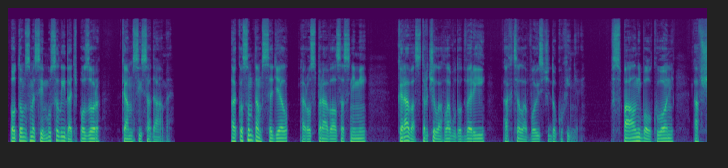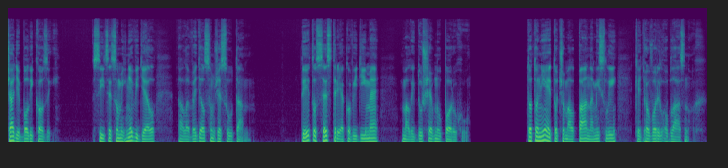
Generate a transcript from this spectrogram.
Potom sme si museli dať pozor, kam si sadáme. Ako som tam sedel a rozprával sa s nimi, krava strčila hlavu do dverí a chcela vojsť do kuchyne. V spálni bol kôň a všade boli kozy. Síce som ich nevidel, ale vedel som, že sú tam. Tieto sestry, ako vidíme, mali duševnú poruchu. Toto nie je to, čo mal pán na mysli, keď hovoril o bláznoch.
